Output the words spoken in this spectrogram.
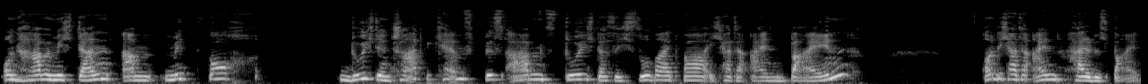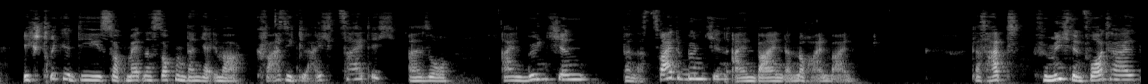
und habe mich dann am Mittwoch durch den Chart gekämpft, bis abends durch, dass ich so weit war, ich hatte ein Bein und ich hatte ein halbes Bein. Ich stricke die Sock Madness Socken dann ja immer quasi gleichzeitig. Also ein Bündchen, dann das zweite Bündchen, ein Bein, dann noch ein Bein. Das hat für mich den Vorteil,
